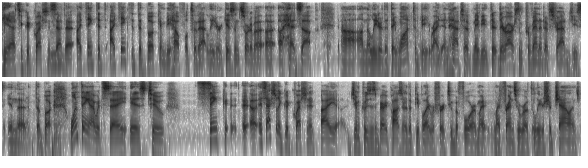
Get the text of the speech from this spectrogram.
Yeah, it's a good question, Seth. Mm. I think that I think that the book can be helpful to that leader. It gives them sort of a, a, a heads up uh, on the leader that they want to be, right? And how to maybe there, there are some preventative strategies in the the book. One thing I would say is to think uh, uh, it's actually a good question by Jim Kouzes and Barry Posner, the people I referred to before, my, my friends who wrote the Leadership Challenge.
